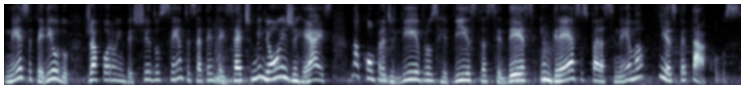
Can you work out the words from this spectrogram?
Nesse período, já foram investidos 177 milhões de reais na compra de livros, revistas, CDs, ingressos para cinema e espetáculos.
